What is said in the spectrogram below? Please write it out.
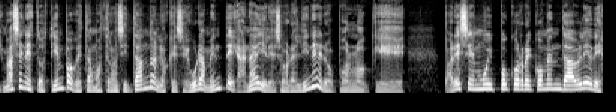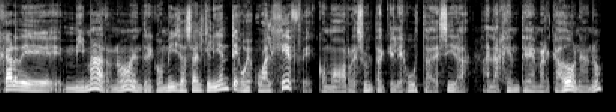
Y más en estos tiempos que estamos transitando en los que seguramente a nadie le sobra el dinero, por lo que parece muy poco recomendable dejar de mimar, ¿no? Entre comillas, al cliente o, al jefe, como resulta que les gusta decir a, a, la gente de Mercadona, ¿no?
